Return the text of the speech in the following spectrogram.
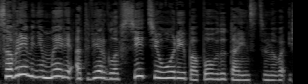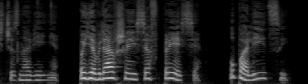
Со временем Мэри отвергла все теории по поводу таинственного исчезновения, появлявшиеся в прессе, у полиции,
